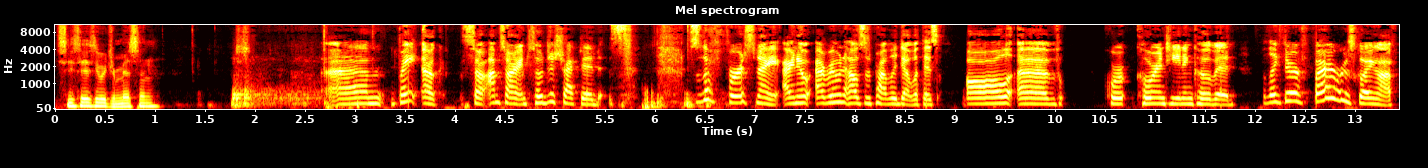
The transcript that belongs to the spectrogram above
See, Stacey, what you're missing? Um, right. Okay. So I'm sorry. I'm so distracted. This is the first night. I know everyone else has probably dealt with this all of quar- quarantine and COVID, but like there are fireworks going off.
